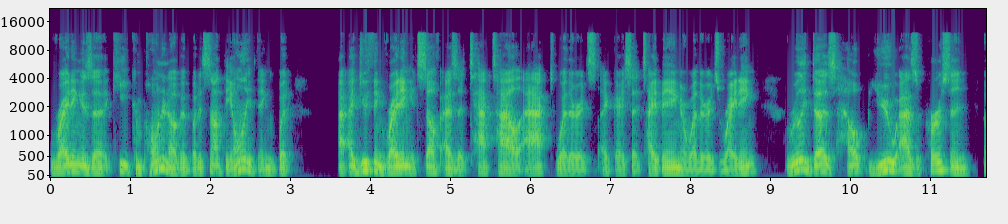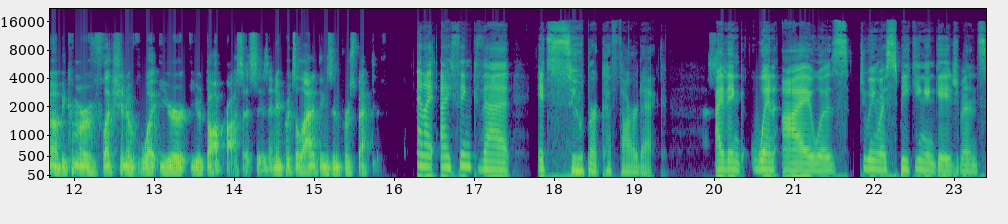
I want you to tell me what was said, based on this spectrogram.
writing is a key component of it but it's not the only thing. But I, I do think writing itself as a tactile act, whether it's like I said, typing or whether it's writing, really does help you as a person uh, become a reflection of what your your thought process is, and it puts a lot of things in perspective. And I, I think that it's super cathartic. I think when I was doing my speaking engagements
